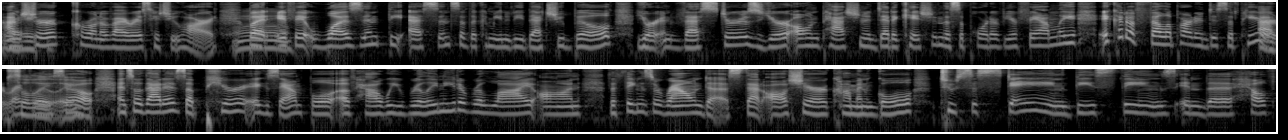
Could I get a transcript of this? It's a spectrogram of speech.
Right. I'm sure coronavirus hit you hard. Mm. But if it wasn't the essence of the community that you built, your investors, your own passion and dedication, the support of your family, it could have fell apart and disappeared. Absolutely. so. And so that is a pure example of how we really need to rely on the things around us that all share a common goal to sustain these things in the health,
